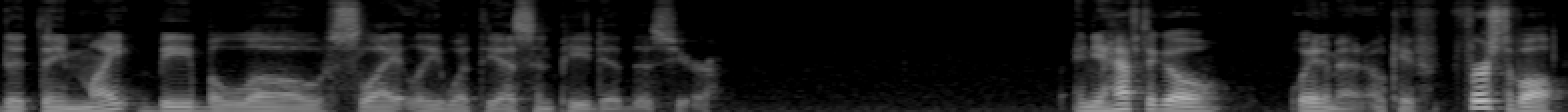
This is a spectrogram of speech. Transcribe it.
that they might be below slightly what the S&P did this year. And you have to go, wait a minute. Okay, first of all,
